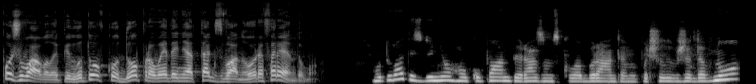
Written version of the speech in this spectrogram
пожвавили підготовку до проведення так званого референдуму. Готуватись до нього окупанти разом з колаборантами почали вже давно,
